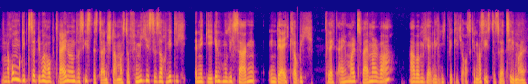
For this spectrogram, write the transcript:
warum gibt es dort überhaupt Wein und was ist das da in Stammersdorf? Für mich ist das auch wirklich eine Gegend, muss ich sagen, in der ich, glaube ich, vielleicht einmal, zweimal war, aber mich eigentlich nicht wirklich auskenne. Was ist das so? Erzähl mal.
